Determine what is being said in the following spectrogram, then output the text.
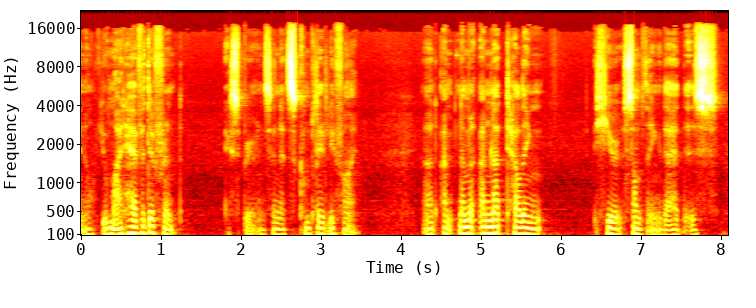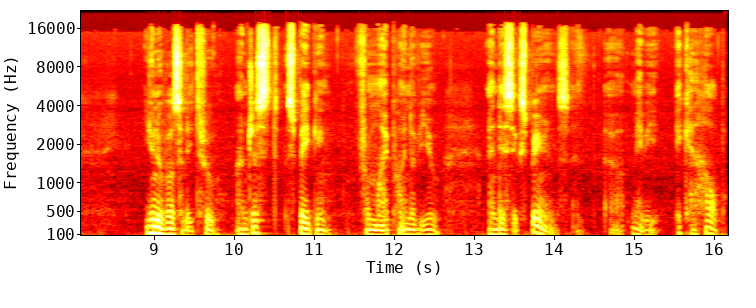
You know, you might have a different experience, and that's completely fine. I'm, I'm, I'm not telling here something that is universally true. I'm just speaking from my point of view and this experience. Uh, maybe it can help,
